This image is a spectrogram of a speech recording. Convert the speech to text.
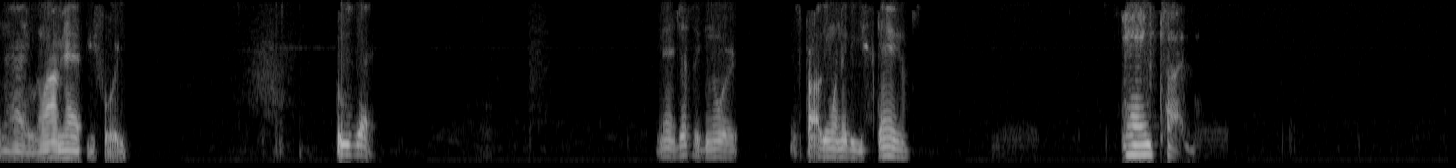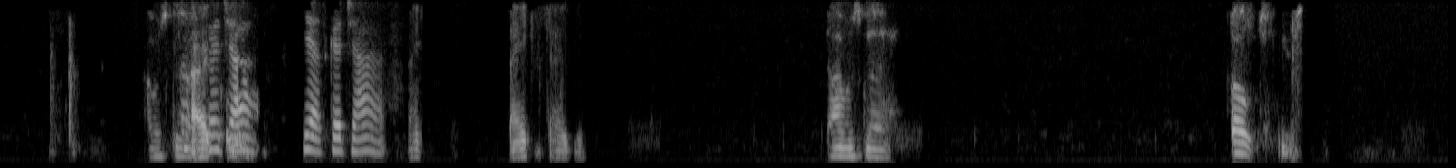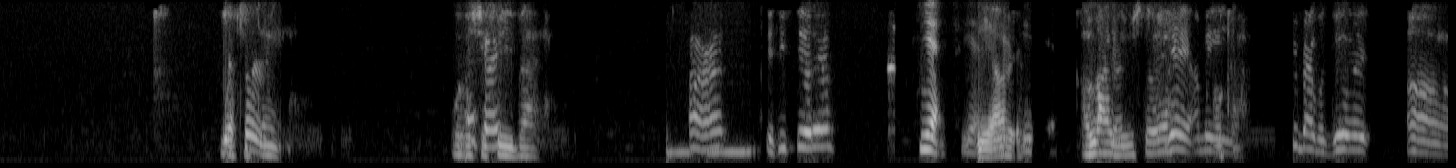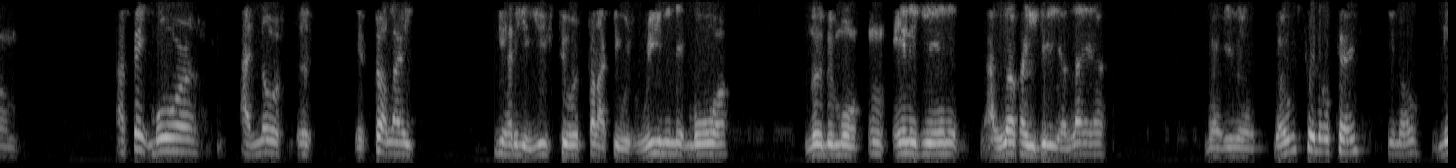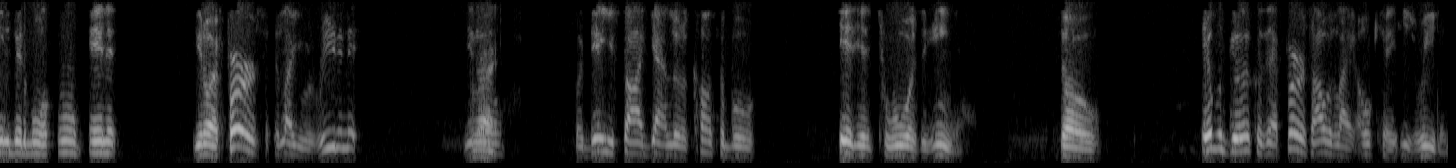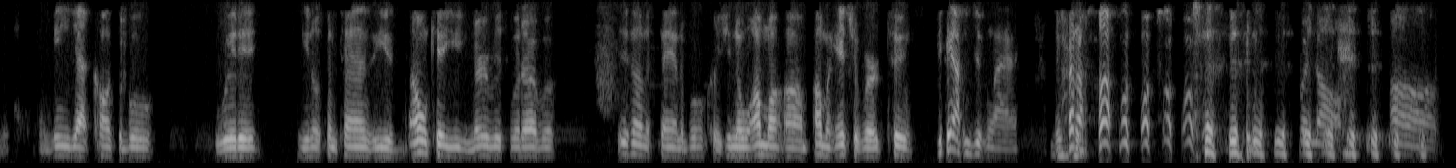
All right, well, I'm happy for you. Who's that? Man, just ignore it. It's probably one of these scams. And cut. I was good. Oh, All right, good cool. job. Yes, good job. Thank you, thank you. I was good. Coach, Yes, what you sir. think? What was your feedback? All right. Is he still there? Yes, yes. Yeah, I'm here. Elijah, you still there? Yeah, I mean, Okay. feedback was good. Um, I think more. I know it, it, it felt like you had to get used to it. Felt like you was reading it more, a little bit more mm, energy in it. I love how you do your laugh, but you know, but it was pretty okay. You know, a little bit more mm in it. You know, at first it's like you were reading it, you know, Right. but then you start getting a little comfortable it towards the end. So it was good because at first I was like, okay, he's reading it, and then he got comfortable with it. You know, sometimes you I don't care, you're nervous, whatever. It's understandable because you know I'm a um, I'm an introvert too. Yeah, I'm just lying, but, um, but no, um,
